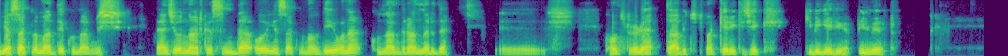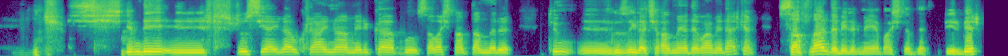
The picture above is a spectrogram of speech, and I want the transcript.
yasaklı madde kullanmış. Bence onun arkasında o yasaklı maddeyi ona kullandıranları da kontrole tabi tutmak gerekecek gibi geliyor. Bilmiyorum. Şimdi e, Rusya ile Ukrayna, Amerika bu savaş tamtamları tüm e, hızıyla çalmaya devam ederken saflar da belirmeye başladı bir bir.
